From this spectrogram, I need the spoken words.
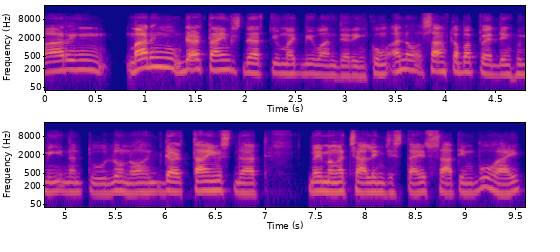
Maaring, maaring there are times that you might be wondering kung ano, saan ka ba pwedeng humingi ng tulong, no? There are times that may mga challenges tayo sa ating buhay,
